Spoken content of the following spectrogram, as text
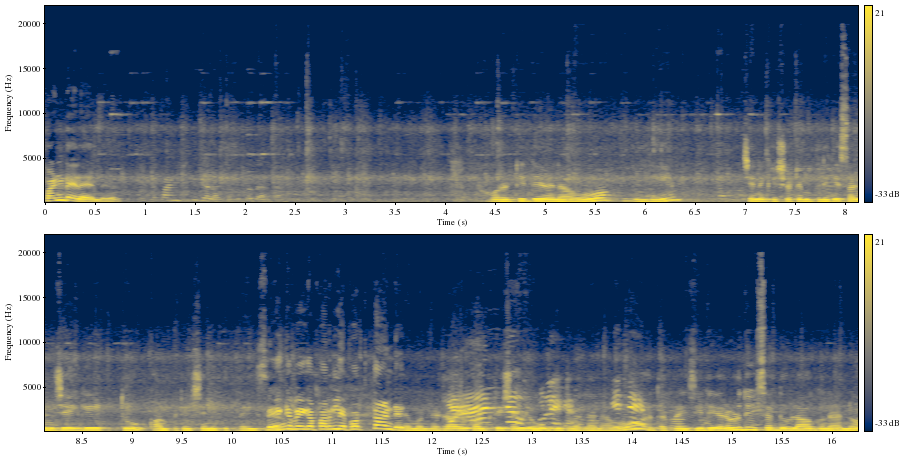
ಪಂಡೆ ನಾನು. ಹೊರಟಿದ್ದೇವೆ ನಾವು ಇಲ್ಲಿ ಚೆನ್ನಕೇಶ್ವರ ಟೆಂಪಲ್ಗೆ. ಸಂಜೆಗೆ ಇತ್ತು ಕಾಂಪಿಟೇಷನ್ಗೆ ಪ್ರೈಸ್ ಬೇಗ ಬೇಗ ಪರ್ಲೆ ಬರ್ತಾಂಡೆ. ಮೊನ್ನೆ ಡ್ರಾಯಿಂಗ್ ಕಾಂಪಿಟೇಷನ್ಗೆ ಹೋಗಿದ್ವಲ್ಲ ನಾವು ಅದರ ಪ್ರೈಸ್ ಇದು ಎರಡು ದಿವಸದ್ದು ವ್ಲಾಗ್ ನಾನು.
